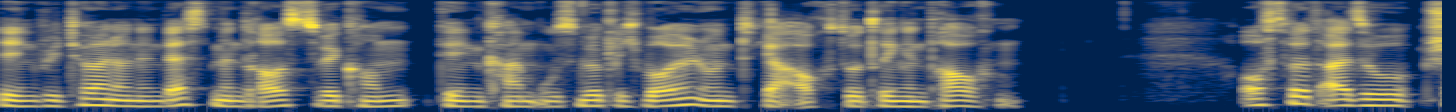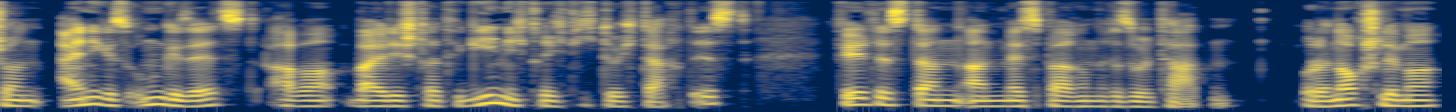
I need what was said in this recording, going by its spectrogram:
den Return on Investment rauszubekommen, den KMUs wirklich wollen und ja auch so dringend brauchen. Oft wird also schon einiges umgesetzt, aber weil die Strategie nicht richtig durchdacht ist, fehlt es dann an messbaren Resultaten. Oder noch schlimmer,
